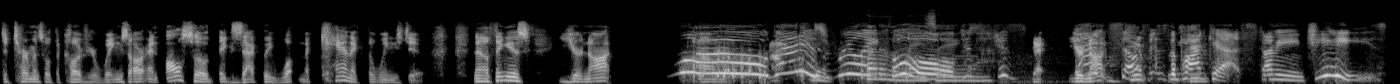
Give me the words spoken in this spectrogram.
determines what the color of your wings are, and also exactly what mechanic the wings do. Now the thing is, you're not um, Whoa, that is really That is cool. amazing. Just, just you're that not itself is the podcast. I mean, jeez.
